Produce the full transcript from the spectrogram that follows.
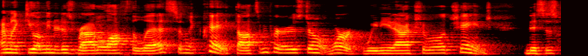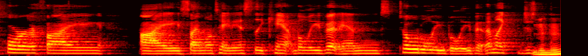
I'm like, do you want me to just rattle off the list? I'm like, okay, thoughts and prayers don't work. We need actual change. This is horrifying. I simultaneously can't believe it and totally believe it. I'm like, just Mm-hmm.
